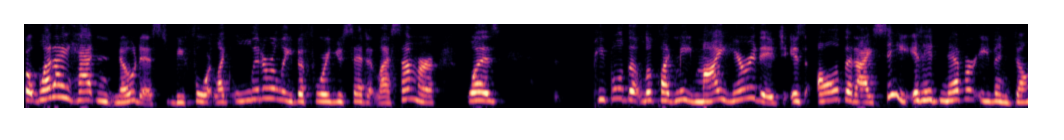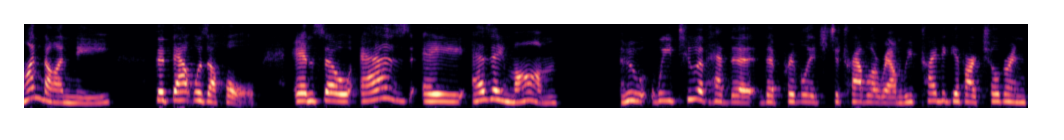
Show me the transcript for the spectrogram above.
But what I hadn't noticed before, like literally before you said it last summer, was people that look like me. My heritage is all that I see. It had never even dawned on me that that was a whole. And so as a as a mom who we too have had the the privilege to travel around we've tried to give our children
